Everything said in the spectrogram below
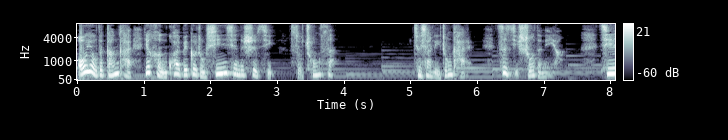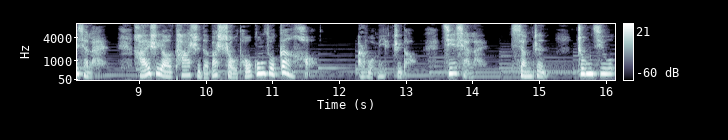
偶有的感慨也很快被各种新鲜的事情所冲散，就像李钟凯自己说的那样，接下来还是要踏实的把手头工作干好。而我们也知道，接下来乡镇终究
